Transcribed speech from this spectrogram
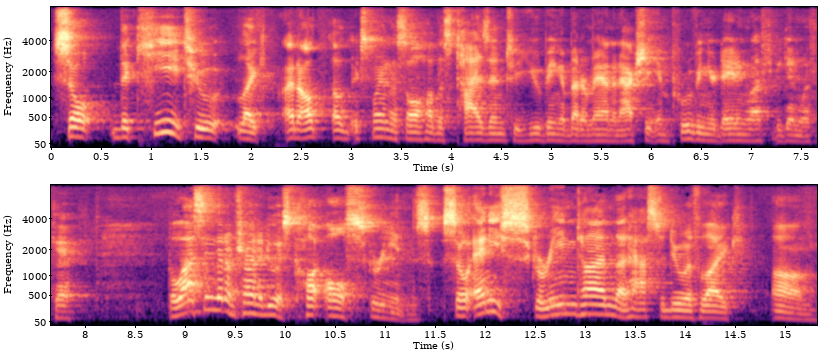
So the key to like, and I'll, I'll explain this all how this ties into you being a better man and actually improving your dating life to begin with, okay? The last thing that I'm trying to do is cut all screens. So any screen time that has to do with like, um,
